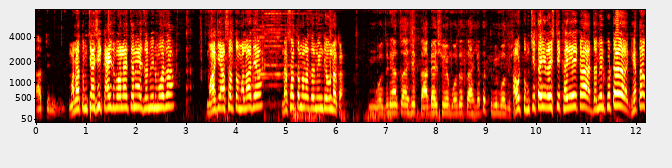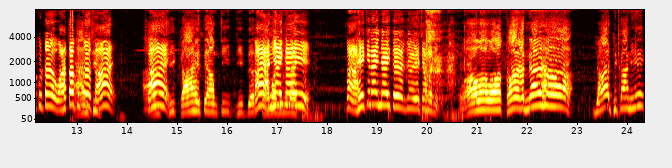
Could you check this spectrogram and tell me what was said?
आप चले जाइए मला तुमच्याशी काहीच बोलायचं नाही. जमीन मोजा. माझी असेल तर मला द्या. नसेल तर मला जमीन देऊ नका. मोजण्याचा हे ताब्याशिवाय मोजत राहिले तर तुम्ही मोजू अहो तुमची तरी रस्ती खरी आहे का? जमीन कुठं? घेता कुठं? वाहता कुठं? आमची- काय? काय? आमची काय? आहे ते आमची जी जर काय अन्याय काय आहे. आहे? काय आहे की नाही न्याय याच्यामध्ये? वा वा वा काय अन्याय हा? ज्या ठिकाणी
